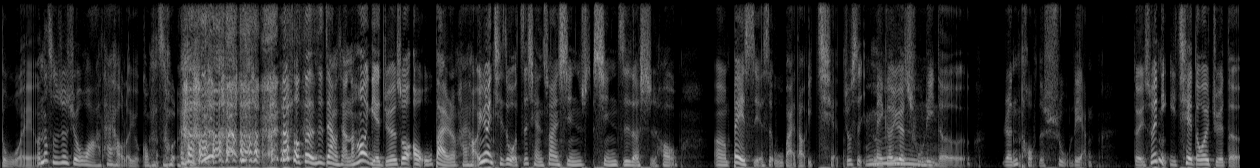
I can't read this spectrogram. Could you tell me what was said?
多，哎，我那时候就觉得哇，太好了，有工作了，那时候真的是这样想，然后也觉得说哦，五百人还好，因为其实我之前算薪薪资的时候。嗯，base 也是五百到一千，就是每个月处理的人头的数量，嗯、对，所以你一切都会觉得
